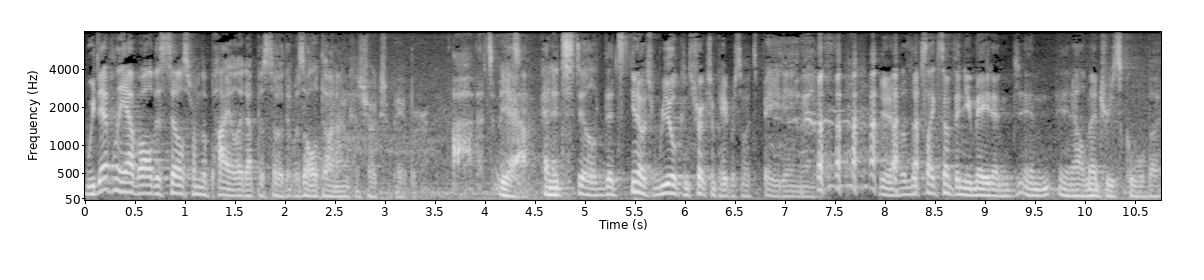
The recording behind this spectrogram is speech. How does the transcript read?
we definitely have all the cells from the pilot episode that was all done on construction paper. oh, that's amazing. Yeah, and it's still it's you know it's real construction paper, so it's fading. And, you know, it looks like something you made in in, in elementary school, but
